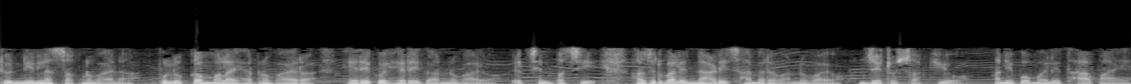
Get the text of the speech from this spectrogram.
त्यो निल्न सक्नु भएन। पुलुक्क मलाई हेर्नु भएर हेरेको हेरे गर्नुभयो। एकछिनपछि हजुरबाले नाडी छामेर भन्नुभयो जेठो सकियो। अनि पो मैले थाहा पाएँ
